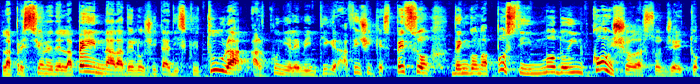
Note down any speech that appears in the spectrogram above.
La pressione della penna, la velocità di scrittura, alcuni elementi grafici che spesso vengono apposti in modo inconscio dal soggetto.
